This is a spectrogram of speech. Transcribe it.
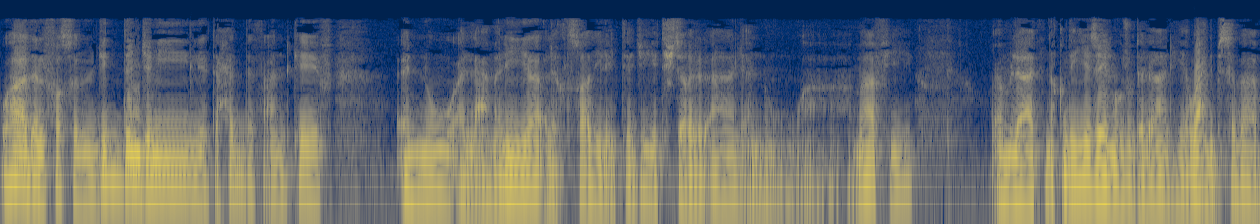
وهذا الفصل جدا جميل يتحدث عن كيف أنه العملية الاقتصادية الإنتاجية تشتغل الآن لأنه ما في عملات نقدية زي الموجودة الآن. هي وعد بالسباب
